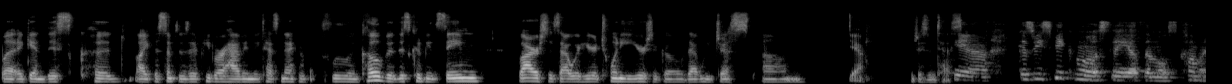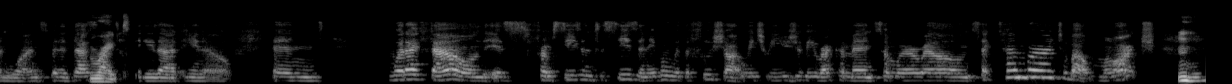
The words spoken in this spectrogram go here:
but again, this could, like the symptoms that people are having, they test negative for flu and COVID, this could be the same viruses that were here 20 years ago that we just, um, yeah, just in test. Yeah, because we speak mostly of the most common ones, but it does right. say that, you know, and what I found is from season to season, even with the flu shot, which we usually recommend somewhere around September to about March, mm-hmm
